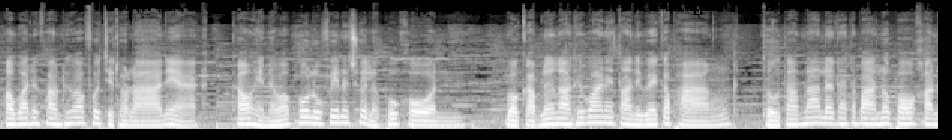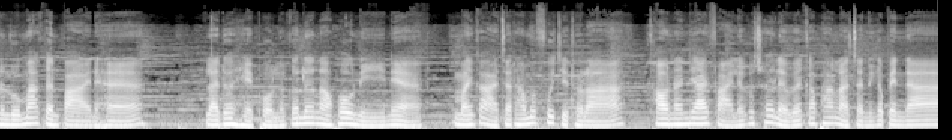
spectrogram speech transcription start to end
เพราะว่าด้วยความที่ว่าฟูจิโทระเนี่ยเขาเห็นนะว่าพวกลูฟี่นั้นช่วยเหลือผู้คนบวกกับเรื่องราวที่ว่าในตอนนี้เวกพัง ถูกตามล่าเลยรัฐบาลโลกเพราะว่าเขานั้นรู้มากเกินไปนะฮะ และด้วยเหตุผลแล้วก็เรื่องราวพวกนี้เนี่ยมันก็อาจจะทำให้ฟูจิโทระเขานั้นย้ายฝ่ายแล้วก็ช่วยเหลือเวกก็พังหลังจากนี้ก็เป็นได้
